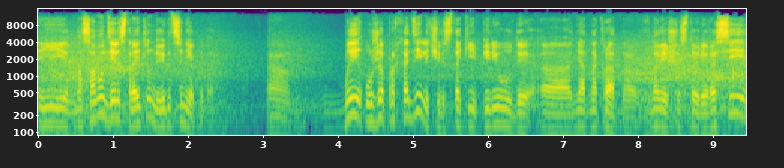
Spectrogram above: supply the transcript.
И на самом деле строителям двигаться некуда. Мы уже проходили через такие периоды э, неоднократно в новейшей истории России.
